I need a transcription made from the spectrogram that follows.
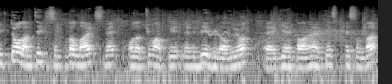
İmpte olan tek isim burada Likes ve o da tüm upgrade'lerini bir bir alıyor. E, geri kalan herkes Castle'da.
